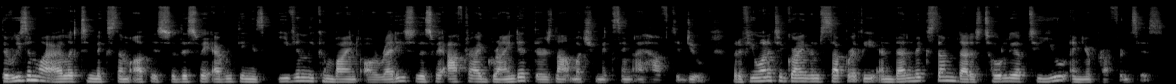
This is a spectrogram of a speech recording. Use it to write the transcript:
The reason why I like to mix them up is so this way everything is evenly combined already so this way after I grind it there's not much mixing I have to do. But if you wanted to grind them separately and then mix them that is totally up to you and your preferences.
